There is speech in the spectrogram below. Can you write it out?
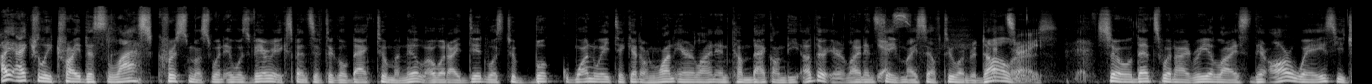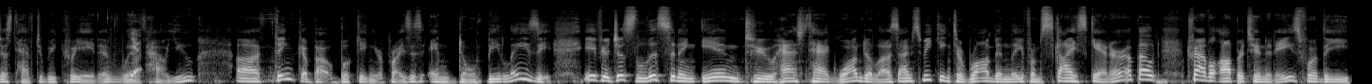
I actually tried this last Christmas when it was very expensive to go back to Manila. What I did was to book one way ticket on one airline and come back on the other airline and Yes. save myself $200. That's right. So that's when I realized there are ways. You just have to be creative with Yeah. how you uh, think about booking your prices and don't be lazy. If you're just listening in to hashtag Wanderlust, I'm speaking to Robin Lee from Skyscanner about travel opportunities for the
